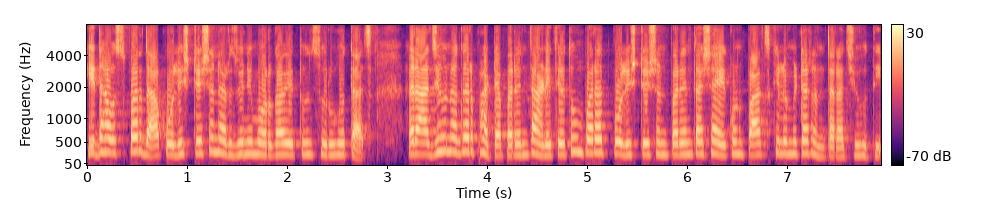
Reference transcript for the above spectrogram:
ही धाव स्पर्धा पोलीस स्टेशन अर्जुनी मोरगाव येथून सुरू होताच. राजीवनगर फाट्यापर्यंत आणि तेथून परत पोलीस स्टेशनपर्यंत अशा एकूण पाच किलोमीटर अंतराची होती.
